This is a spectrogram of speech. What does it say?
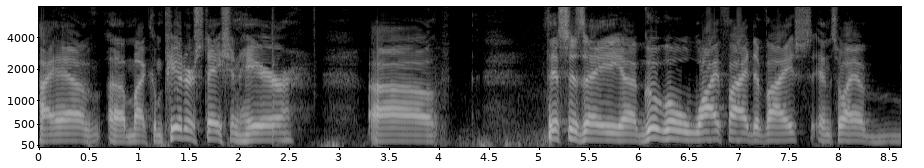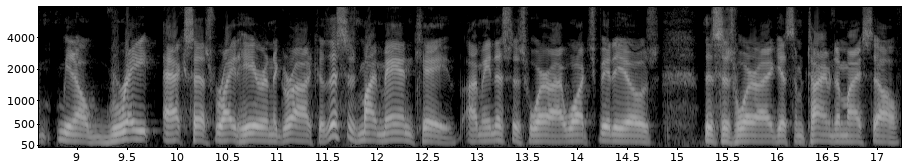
I have my computer station here. This is a uh, Google Wi-Fi device, and so I have, you know, great access right here in the garage because this is my man cave. I mean, this is where I watch videos. This is where I get some time to myself.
